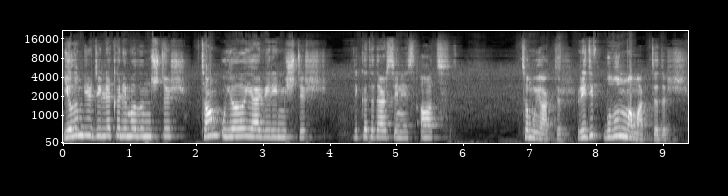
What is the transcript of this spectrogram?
yalın bir dille kaleme alınmıştır. Tam uyağa yer verilmiştir. Dikkat ederseniz at tam uyaktır. Redif bulunmamaktadır.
